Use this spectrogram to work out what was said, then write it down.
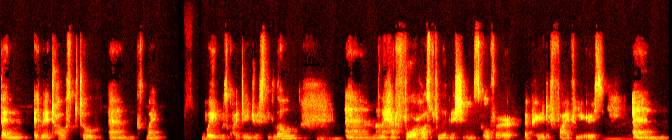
then admitted to hospital um, my weight was quite dangerously low, Mhm. um, and I had four hospital admissions over a period of five years, um,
